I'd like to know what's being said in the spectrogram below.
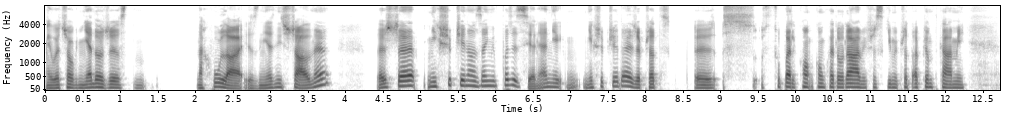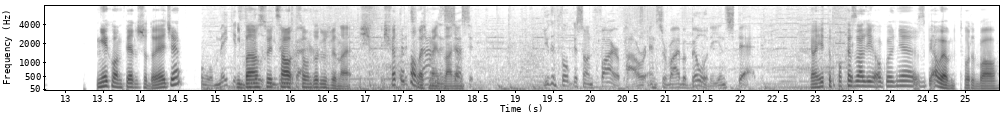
jakby czołg nie dość, że jest na hula jest niezniszczalny, to jeszcze niech szybciej nam zajmie pozycję, nie? Nie, niech szybciej dojedzie przed y, super kon- konkurorami wszystkimi, przed A5. Niech on pierwszy dojedzie i balansuje całą, całą drużynę. Świetny pomysł moim zdaniem. necessity. You can focus on firepower and survivability instead. I oni tu pokazali ogólnie z białym turbo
